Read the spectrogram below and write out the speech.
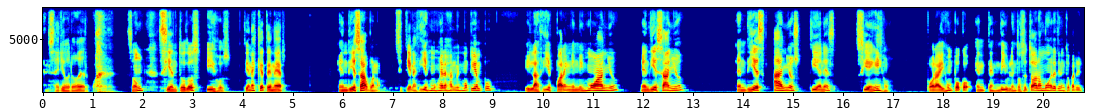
en serio, brother. Son 102 hijos. Tienes que tener en 10 a... Bueno, si tienes 10 mujeres al mismo tiempo y las 10 paran en el mismo año, en 10 años, en 10 años tienes 100 hijos. Por ahí es un poco entendible. Entonces todas las mujeres tienen que parir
